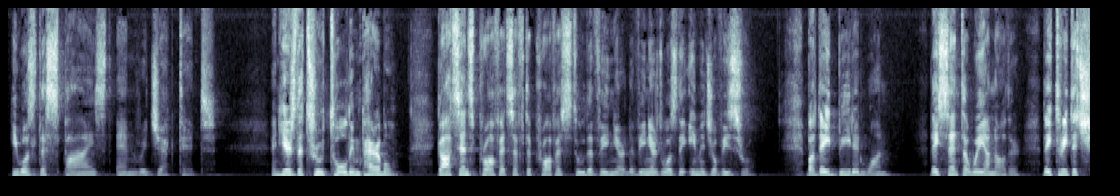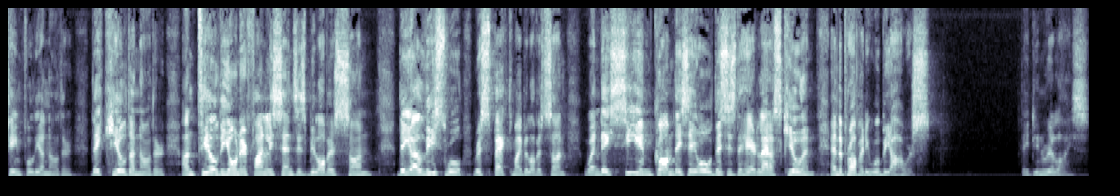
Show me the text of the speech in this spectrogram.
He was despised and rejected. And here's the truth told in parable God sends prophets after prophets to the vineyard. The vineyard was the image of Israel, but they beat it one. They sent away another. They treated shamefully another. They killed another until the owner finally sends his beloved son. They at least will respect my beloved son. When they see him come, they say, Oh, this is the heir. Let us kill him, and the property will be ours. They didn't realize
